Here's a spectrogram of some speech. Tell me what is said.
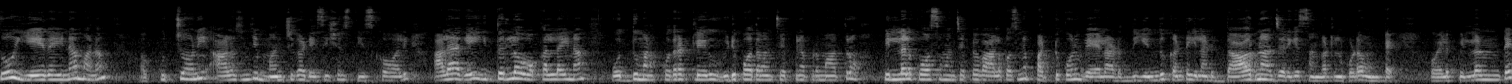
సో ఏదైనా మనం కూర్చొని ఆలోచించి మంచిగా డెసిషన్స్ తీసుకోవాలి. అలాగే ఇద్దరిలో ఒకళ్ళైనా వద్దు మనకు కుదరట్లేదు విడిపోదామని చెప్పినప్పుడు మాత్రం పిల్లల కోసం అని చెప్పి వాళ్ళ కోసమే పట్టుకొని వేలాడద్దు. ఎందుకంటే ఇలాంటి దారుణాలు జరిగే సంఘటనలు కూడా ఉంటాయి. ఒకవేళ పిల్లలు ఉంటే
